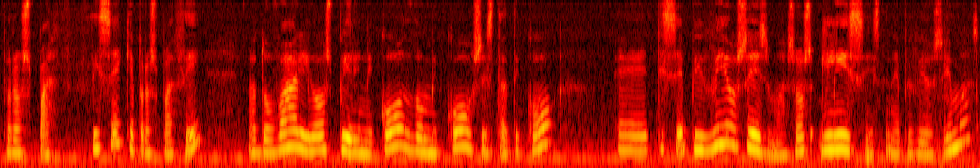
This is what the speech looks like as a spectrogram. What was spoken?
Προσπάθησε και προσπαθεί να το βάλει ως πυρηνικό, δομικό, συστατικό ε, της επιβίωσής μας, ως λύση στην επιβίωσή μας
